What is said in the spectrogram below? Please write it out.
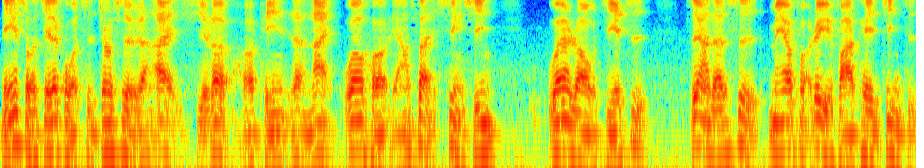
您所结的果子，就是仁爱、喜乐、和平、忍耐、温和、良善、信心、温柔、节制。这样的事，没有法律法可以禁止。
